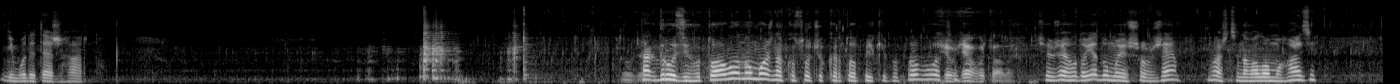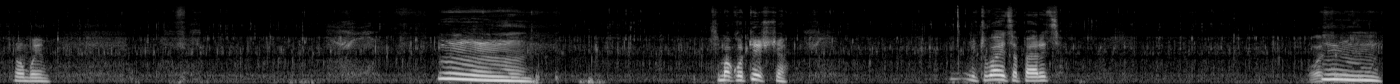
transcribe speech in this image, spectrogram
І буде теж гарно. Вже. Так, друзі, готово. Ну, можна кусочок картопельки попробувати. Що вже готове. Чи вже готово? Я думаю, що вже. Бачите, на малому газі. Пробуємо. Ммм. Смакотища. Відчувається перець. Ось Ммм.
